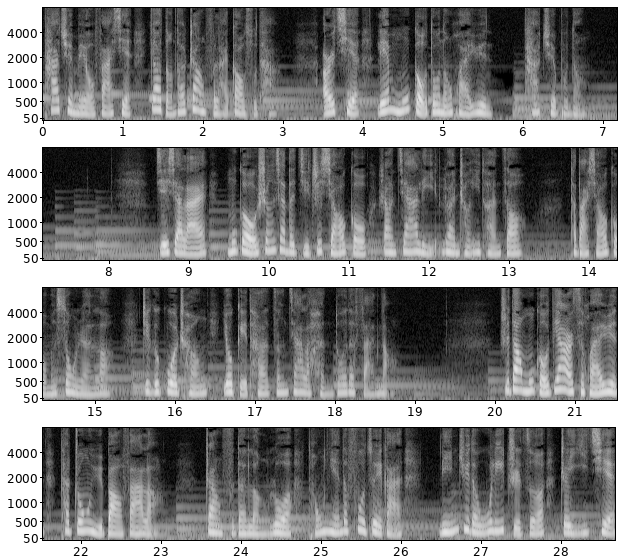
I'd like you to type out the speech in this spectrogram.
她却没有发现，要等到丈夫来告诉她。而且连母狗都能怀孕，她却不能。接下来，母狗生下的几只小狗让家里乱成一团糟，他把小狗们送人了。这个过程又给他增加了很多的烦恼。直到母狗第二次怀孕，她终于爆发了。丈夫的冷落、童年的负罪感，邻居的无理指责，这一切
